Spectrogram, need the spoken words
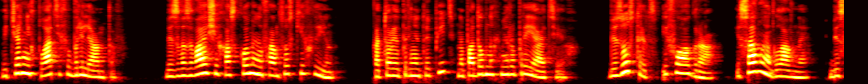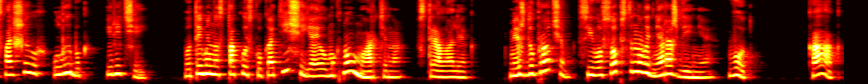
вечерних платьев и бриллиантов. Без вызывающих оскомину французских вин, которые принято пить на подобных мероприятиях. Без устриц и фуагра. И самое главное, без фальшивых улыбок и речей. Вот именно с такой скукотищей я и умыкнул Мартина, встрял Олег. Между прочим, с его собственного дня рождения. Вот. Как?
